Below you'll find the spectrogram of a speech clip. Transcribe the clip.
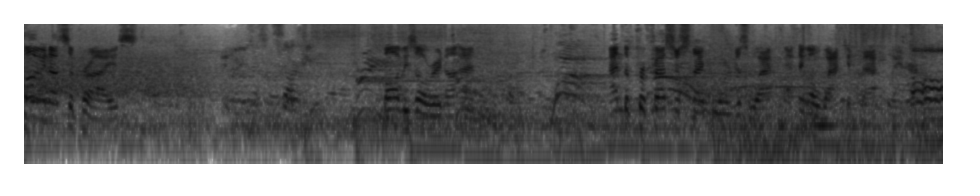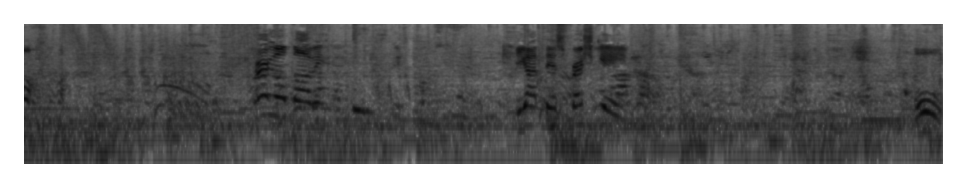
Bobby not surprised. Bobby's already on, and and the professor sniper won't just whack me. I think I'll whack him back later. Oh. There you go, Bobby. You got this fresh game. Oh.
